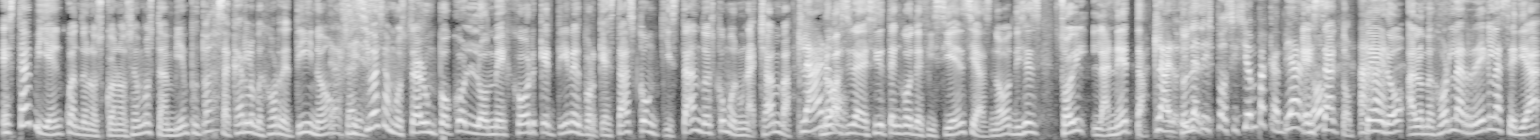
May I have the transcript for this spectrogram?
está bien cuando nos conocemos también, pues vas a sacar lo mejor de ti, ¿no? Así o sea, sí vas a mostrar un poco lo mejor que tienes porque estás conquistando, es como en una chamba. Claro. No vas a ir a decir tengo deficiencias, ¿no? Dices, soy la neta. Claro, y la Entonces, disposición para cambiar, ¿no? Exacto, Ajá. pero a lo mejor la regla sería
